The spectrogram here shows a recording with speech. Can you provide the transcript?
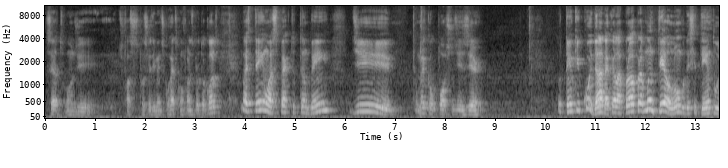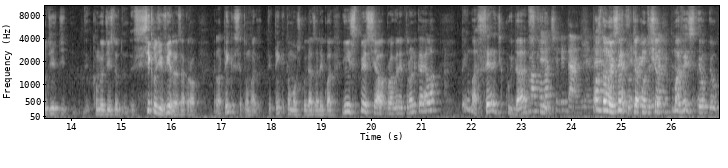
certo? Onde faço os procedimentos corretos conforme os protocolos, mas tem um aspecto também de como é que eu posso dizer? Eu tenho que cuidar daquela prova para manter ao longo desse tempo de, de, de, como eu disse, desse ciclo de vida dessa prova. Ela tem que ser tomada, tem que tomar os cuidados adequados. Em especial a prova eletrônica, ela tem uma série de cuidados uma que. volatilidade. Né? Posso dar um exemplo do que aconteceu? Uma vez eu, eu,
